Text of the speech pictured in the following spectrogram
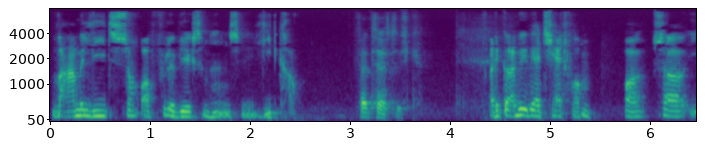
varme leads, som opfylder virksomhedens øh, leadkrav. Fantastisk. Og det gør vi ved at chat for dem. Og så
